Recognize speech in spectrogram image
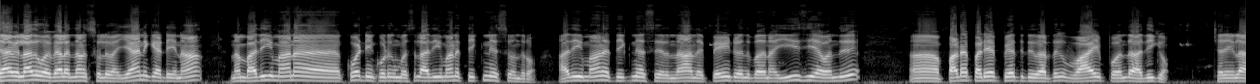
தேவையில்லாத ஒரு வேலை தான் சொல்லுவேன். ஏன்னு கேட்டிங்கன்னா நம்ம அதிகமான கோட்டிங் கொடுக்கும் பஸ்ஸில் அதிகமான திக்னஸ் வந்துடும் அதிகமான திக்னஸ் இருந்தால் அந்த பெயிண்ட் வந்து பார்த்தீங்கன்னா ஈஸியாக வந்து படப்படையாக பேத்துட்டு வர்றதுக்கு வாய்ப்பு வந்து அதிகம். சரிங்களா?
